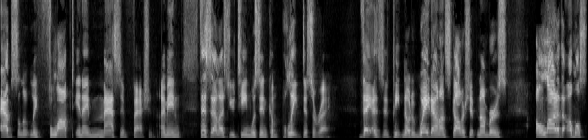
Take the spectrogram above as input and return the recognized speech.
absolutely flopped in a massive fashion. I mean, this LSU team was in complete disarray. They, as Pete noted, way down on scholarship numbers. A lot of the almost,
